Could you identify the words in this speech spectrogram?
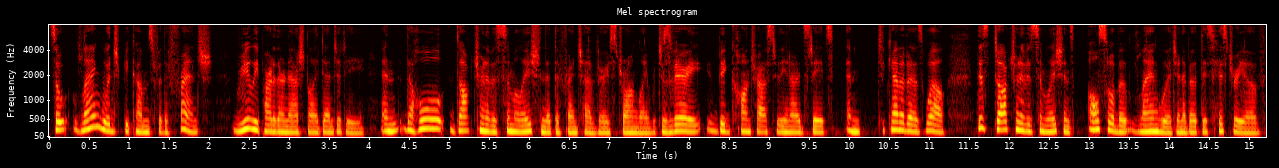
So language becomes for the French really part of their national identity. And the whole doctrine of assimilation that the French have very strongly, which is very big contrast to the United States and to Canada as well. This doctrine of assimilation is also about language and about this history of,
